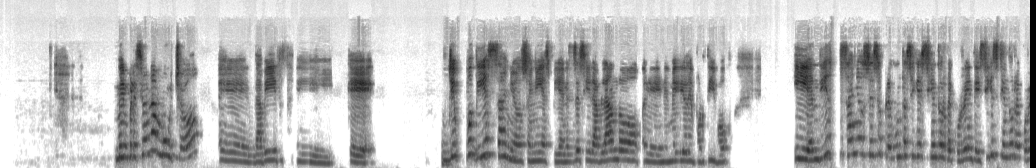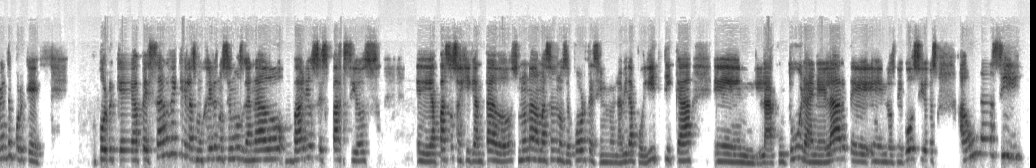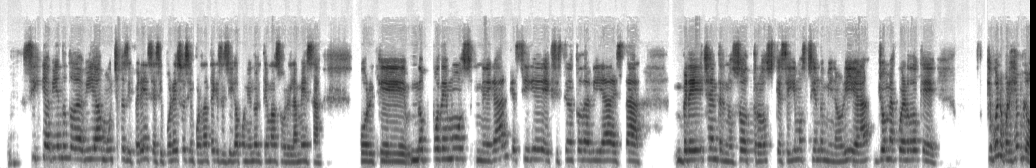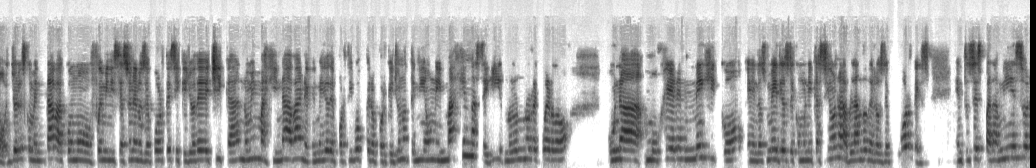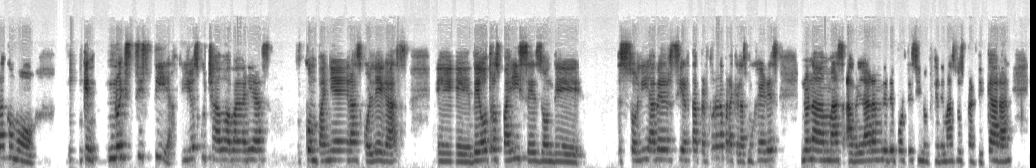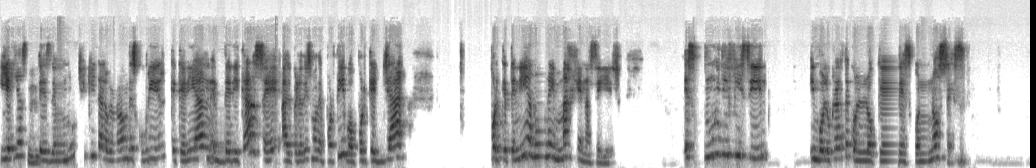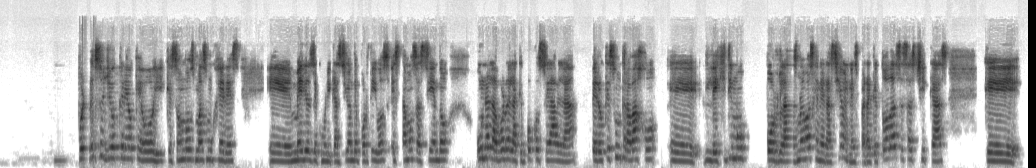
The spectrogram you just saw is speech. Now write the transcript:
Me impresiona mucho, eh, David, que llevo 10 años en ESPN, es decir, hablando eh, en el medio deportivo, y en 10 años esa pregunta sigue siendo recurrente y sigue siendo recurrente porque porque a pesar de que las mujeres nos hemos ganado varios espacios eh, a pasos agigantados, no nada más en los deportes, sino en la vida política, en la cultura, en el arte, en los negocios, aún así sigue habiendo todavía muchas diferencias y por eso es importante que se siga poniendo el tema sobre la mesa, porque no podemos negar que sigue existiendo todavía esta brecha entre nosotros, que seguimos siendo minoría. Yo me acuerdo que que bueno, por ejemplo, yo les comentaba cómo fue mi iniciación en los deportes y que yo de chica no me imaginaba en el medio deportivo, pero porque yo no tenía una imagen a seguir, no, no recuerdo una mujer en México en los medios de comunicación hablando de los deportes. Entonces, para mí eso era como, que no existía. Y yo he escuchado a varias compañeras, colegas eh, de otros países donde solía haber cierta apertura para que las mujeres no nada más hablaran de deporte, sino que además los practicaran. Y ellas desde muy chiquita lograron descubrir que querían dedicarse al periodismo deportivo, porque ya, porque tenían una imagen a seguir. Es muy difícil involucrarte con lo que desconoces. Por eso yo creo que hoy, que somos más mujeres, eh, medios de comunicación deportivos, estamos haciendo una labor de la que poco se habla, pero que es un trabajo eh, legítimo por las nuevas generaciones, para que todas esas chicas que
